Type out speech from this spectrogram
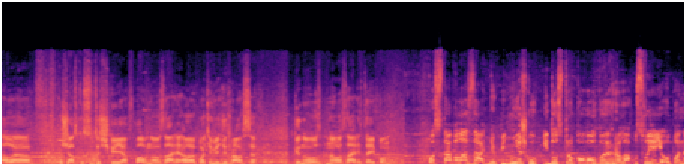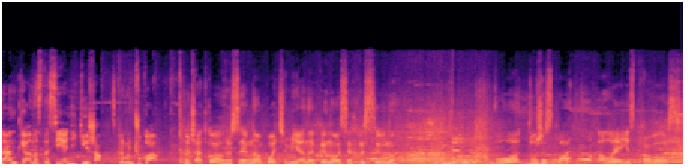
Але в початку сутички я впав на озарі, але потім відігрався, кинув на озарі та тейпон. Поставила задню підніжку і достроково виграла у своєї опонентки Анастасія Нікіша з Кременчука. Спочатку агресивно, а потім я накинулася агресивно. Було дуже складно, але я справилась.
